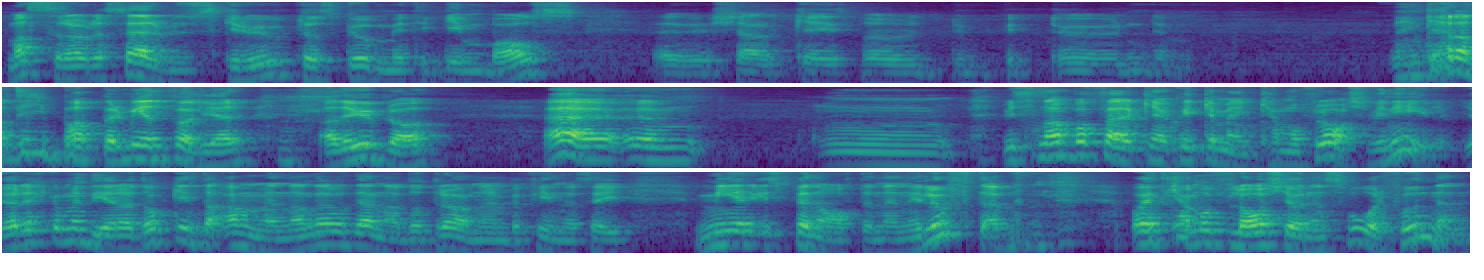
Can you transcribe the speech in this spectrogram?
Massor av reservskruv plus gummi till gimbals. Uh, shell case för... Garantipapper medföljer. Ja, det är ju bra. Äh, um, mm, vid snabb affär kan jag skicka med en kamouflagevinyl. Jag rekommenderar dock inte användande av denna då drönaren befinner sig mer i spenaten än i luften. Och ett kamouflage gör den svårfunnen.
